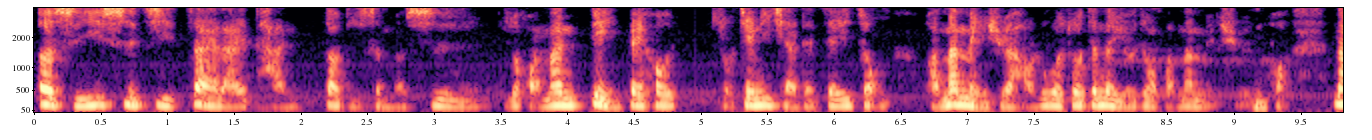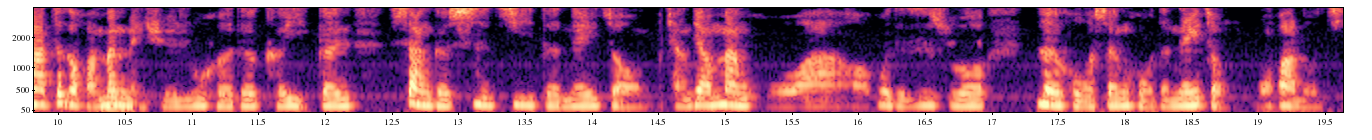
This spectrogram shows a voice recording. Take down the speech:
二十一世纪再来谈到底什么是，比如缓慢电影背后所建立起来的这一种。缓慢美学好，如果说真的有一种缓慢美学的话，那这个缓慢美学如何的可以跟上个世纪的那一种强调慢活啊，哦，或者是说乐活生活的那一种文化逻辑，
